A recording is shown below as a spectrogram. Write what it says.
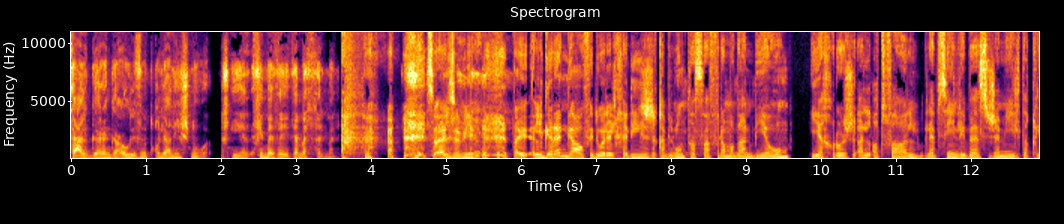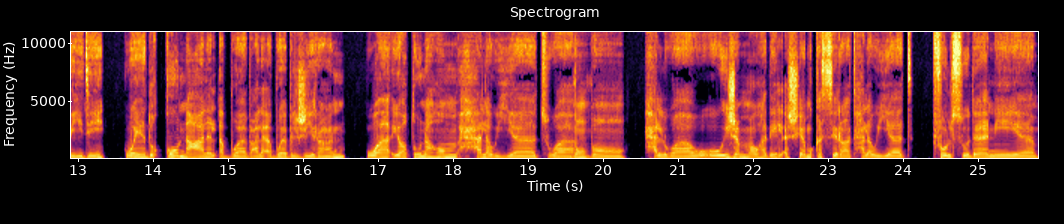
ساعة القرنقعو لازم تقول لي عليه شنو شنو هي؟ في ماذا يتمثل من؟ سؤال جميل. طيب القرنقع في دول الخليج قبل منتصف رمضان بيوم يخرج الأطفال لابسين لباس جميل تقليدي ويدقون على الأبواب على أبواب الجيران ويعطونهم حلويات وبونبون حلوى ويجمعوا هذه الأشياء مكسرات حلويات فول سوداني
